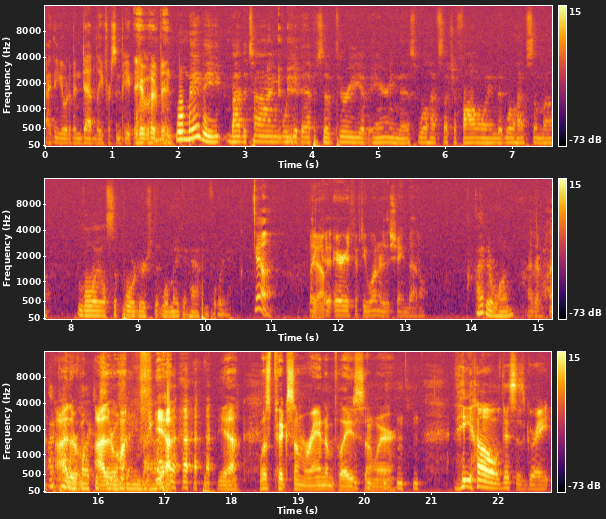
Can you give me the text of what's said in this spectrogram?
I think it would have been deadly for some people. it would have been. Well, maybe by the time we get to episode three of airing this, we'll have such a following that we'll have some uh, loyal supporters that will make it happen for you. Yeah. Like Yeah. uh, Area 51 or the Shane battle. Either one. Either one. I kind Either of one. like to Either see one. Shane battle. Yeah. Yeah. Let's pick some random place somewhere. The oh, this is great.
